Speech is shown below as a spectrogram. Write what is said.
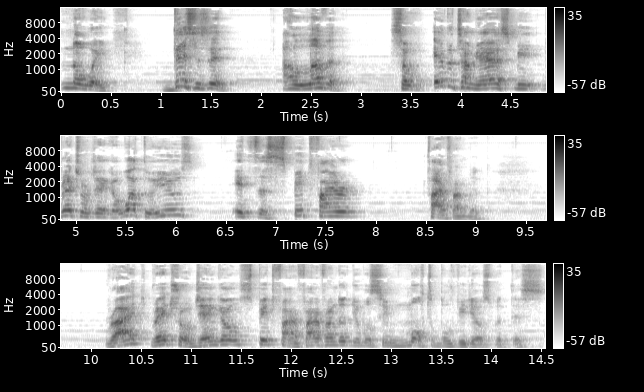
No way. This is it. I love it. So every time you ask me, Retro Cengo, what do you use? It's the Spitfire 500. Right? Retro Cengo, Spitfire 500. You will see multiple videos with this.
